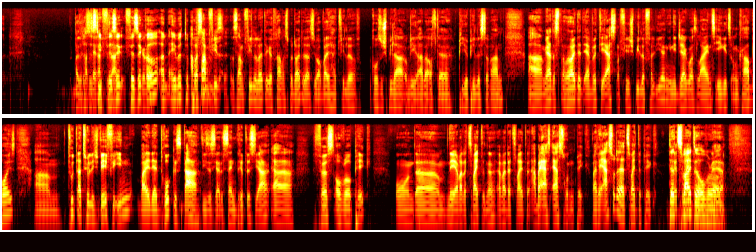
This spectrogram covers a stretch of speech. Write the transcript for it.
Also, Das ist die gesagt. Physi Physical Genau. Unable to Aber es haben, Perform viele, es haben viele Leute gefragt, was bedeutet das überhaupt, weil halt viele große Spieler irgendwie gerade auf der PUP-Liste waren. Ähm, ja, das bedeutet, er wird die ersten vier Spiele verlieren gegen die Jaguars, Lions, Eagles und Cowboys. Ähm, tut natürlich weh für ihn, weil der Druck ist da dieses Jahr. Das ist sein drittes Jahr. Er First Overall Pick. Und ähm, nee, er war der zweite, ne? Er war der zweite. Aber er ist Erstrunden-Pick. War der erste oder der zweite Pick? Der zweite Overall. Ja, ja.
